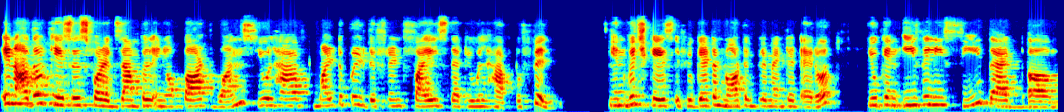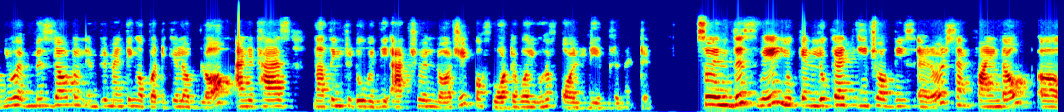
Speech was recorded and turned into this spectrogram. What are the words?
In other cases, for example, in your part ones, you'll have multiple different files that you will have to fill. In which case, if you get a not implemented error, you can easily see that um, you have missed out on implementing a particular block and it has nothing to do with the actual logic of whatever you have already implemented. So in this way, you can look at each of these errors and find out uh,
